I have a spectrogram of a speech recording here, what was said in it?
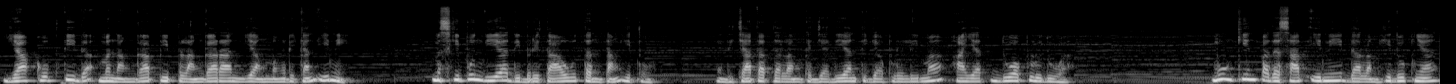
Yakub tidak menanggapi pelanggaran yang mengerikan ini, meskipun dia diberitahu tentang itu, yang dicatat dalam kejadian 35 ayat 22. Mungkin pada saat ini dalam hidupnya,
